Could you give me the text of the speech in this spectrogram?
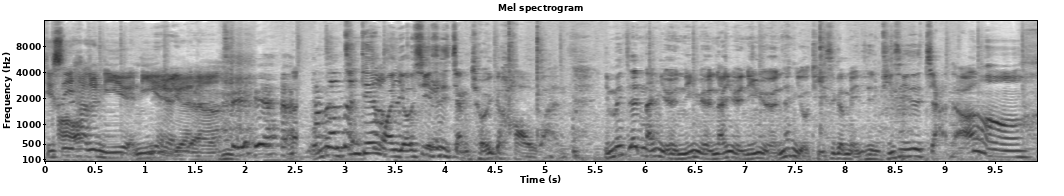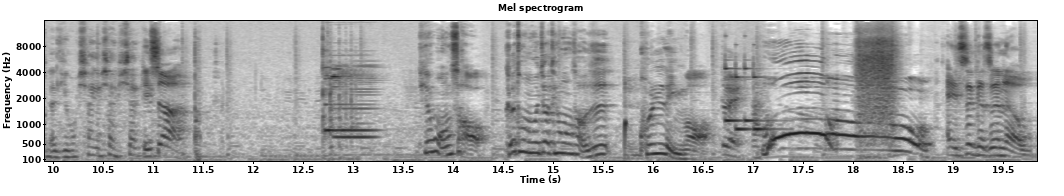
提示一，他就你演你演员啊。我们今天玩游戏是讲求一个好玩。你们在男演员、女演员、男演员、女演员，那你有提示跟没提示？提示一是假的啊！嗯，来，给我下一个，下一个，下一个。提示二天王嫂，可是同学叫天王嫂是昆凌哦。对，哇！哎，这个真的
